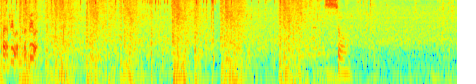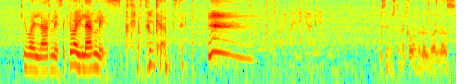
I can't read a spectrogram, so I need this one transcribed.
Para arriba, para arriba. Eso. Hay que bailarles, hay que bailarles. Para que no te alcance. Ay, no, ahí viene alguien. A ver si me están acabando las balas.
